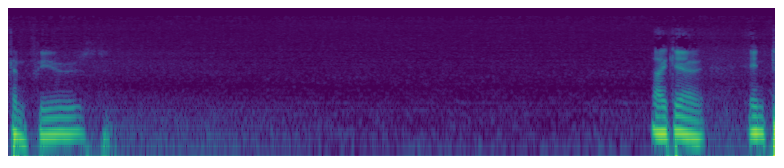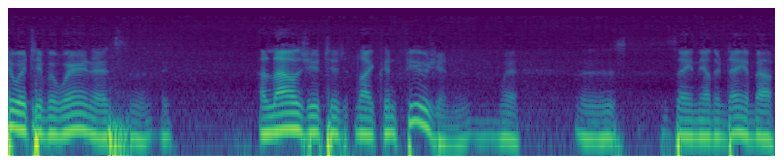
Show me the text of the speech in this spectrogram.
Confused like a intuitive awareness uh, allows you to like confusion. Where uh, saying the other day about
